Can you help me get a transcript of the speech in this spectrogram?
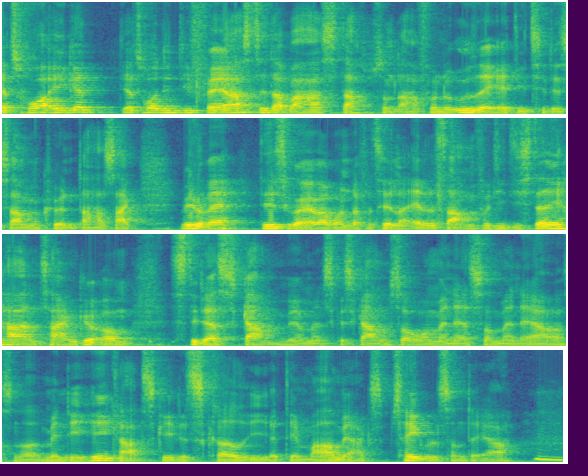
jeg tror ikke, at jeg tror, det er de færreste, der bare har, der, som der har fundet ud af, at de er til det samme køn, der har sagt, ved du hvad, det skal jeg bare rundt og fortæller alle sammen, fordi de stadig har en tanke om det der skam med, at man skal skamme sig over, at man er, som man er og sådan noget. Men det er helt klart sket et skred i, at det er meget mere acceptabelt, som det er. Mm.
